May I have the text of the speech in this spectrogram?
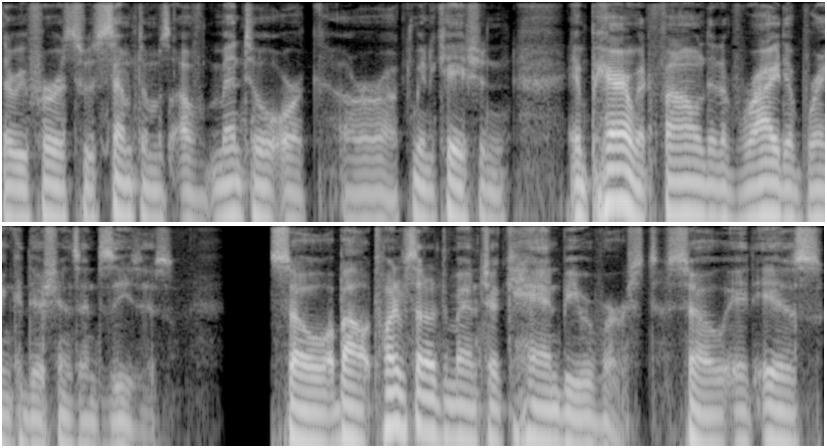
that refers to symptoms of mental or or uh, communication impairment found in a variety of brain conditions and diseases. So, about twenty percent of dementia can be reversed. So, it is.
